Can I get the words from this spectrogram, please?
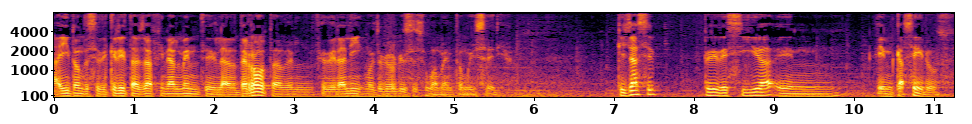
ahí donde se decreta ya finalmente la derrota del federalismo, yo creo que ese es un momento muy serio, que ya se predecía en, en Caseros.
